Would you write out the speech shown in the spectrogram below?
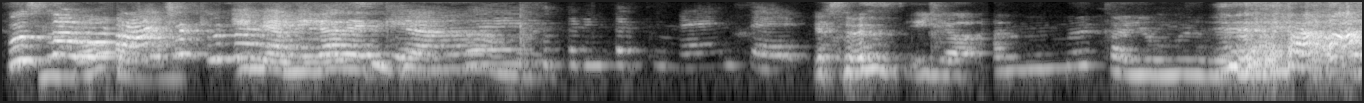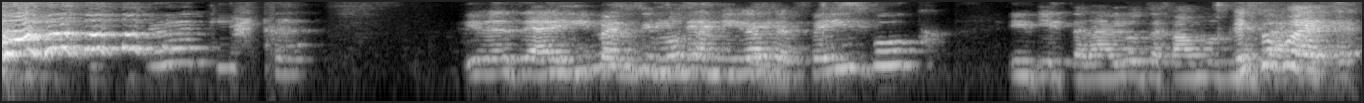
Pues la borracha que Y mi amiga de Sí, que, súper impertinente. Eso es, y yo, a mí me cayó muy bien. y desde ahí nos hicimos amigas de Facebook y literal los dejábamos ¿Esto fue eh,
